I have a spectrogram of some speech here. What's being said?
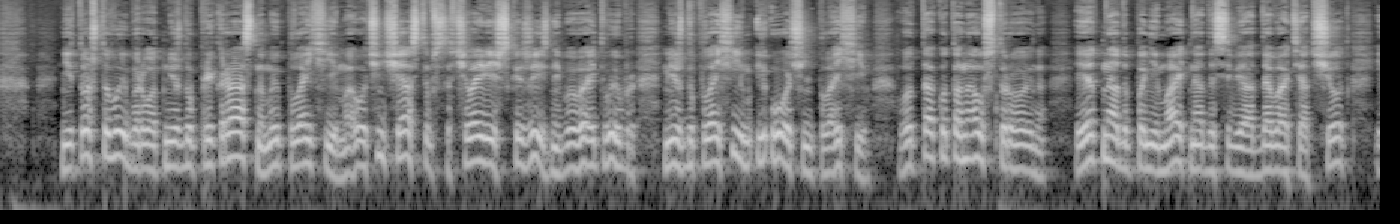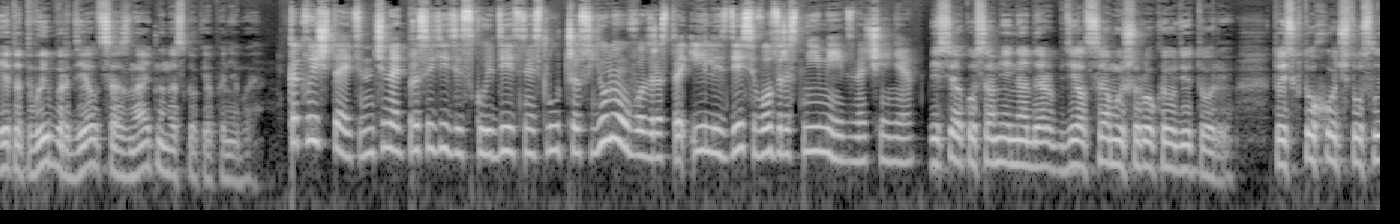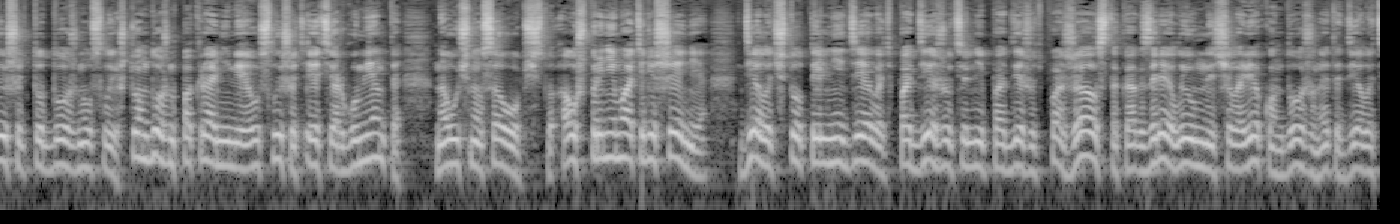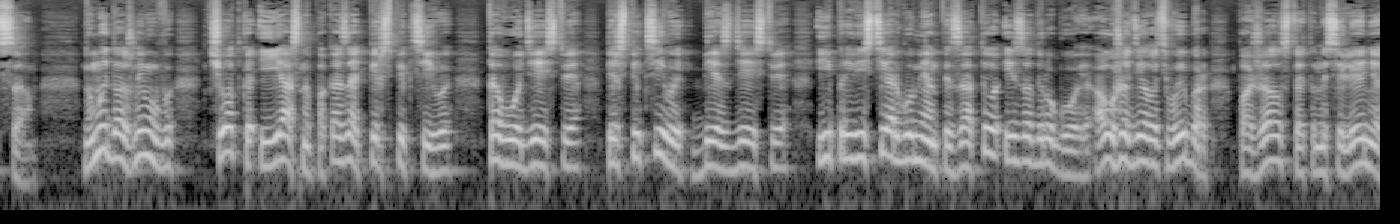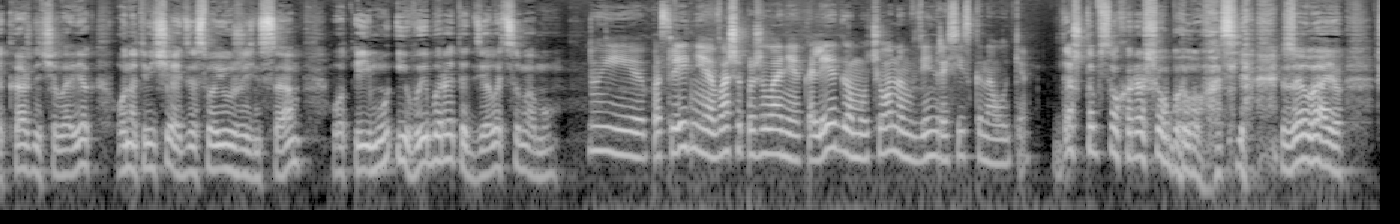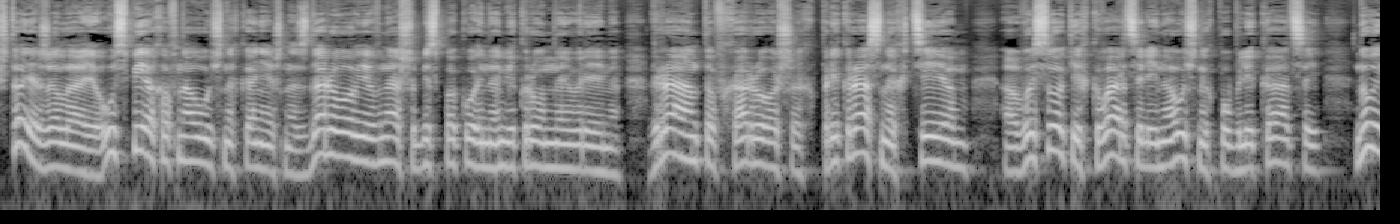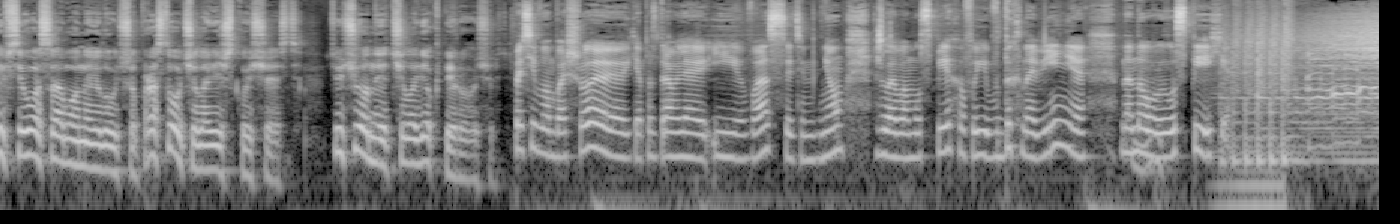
не то, что выбор вот между прекрасным и плохим, а очень часто в человеческой жизни бывает выбор между плохим и очень плохим. Вот так вот она устроена. И это надо понимать, надо себе отдавать отчет, и этот выбор делать сознательно, насколько я понимаю. Как вы считаете, начинать просветительскую деятельность лучше с юного возраста или здесь возраст не имеет значения? Без всякого сомнения надо делать самую широкую аудиторию. То есть, кто хочет услышать, тот должен услышать. Он должен, по крайней мере, услышать эти аргументы научного сообщества. А уж принимать решение, делать что-то или не делать, поддерживать или не поддерживать, пожалуйста, как зрелый умный человек, он должен это делать сам но мы должны ему четко и ясно показать перспективы того действия, перспективы бездействия и привести аргументы за то и за другое. А уже делать выбор, пожалуйста, это население, каждый человек, он отвечает за свою жизнь сам, вот ему и выбор это делать самому. Ну и последнее, ваше пожелание коллегам, ученым в День российской науки. Да чтоб все хорошо было у вас, я желаю. Что я желаю? Успехов научных, конечно, здоровья в наше беспокойное микронное время, грантов хороших, прекрасных тем, высоких квартелей научных публикаций, ну и всего самого наилучшего, простого человеческого счастья. Ученый – это человек в первую очередь. Спасибо вам большое. Я поздравляю и вас с этим днем. Желаю вам успехов и вдохновения на новые успехи.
